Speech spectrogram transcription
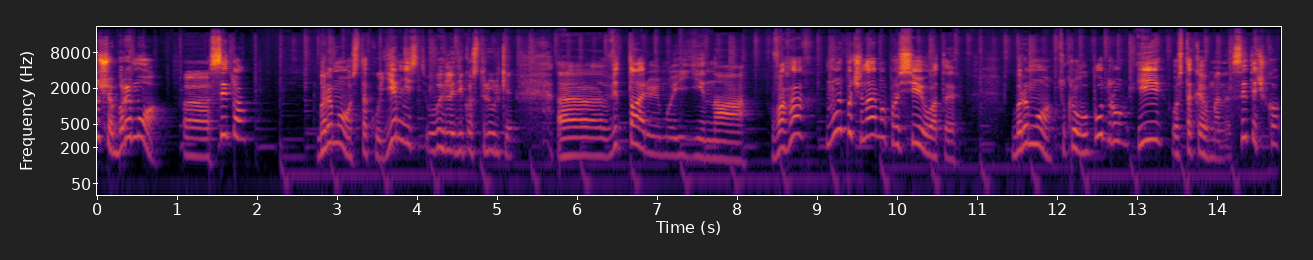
Ну що, беремо е, сито, беремо ось таку ємність у вигляді кастрюльки, е, відтарюємо її на вагах, ну і починаємо просіювати. Беремо цукрову пудру і ось таке в мене ситечко.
